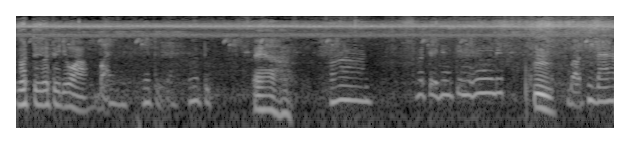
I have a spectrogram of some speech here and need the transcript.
Gotu gotu. Kayak. Ah. Gotu juga tengok ni. Hmm. Buat dah.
